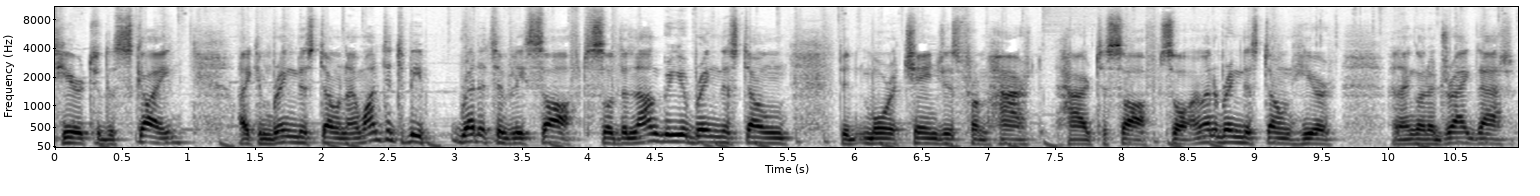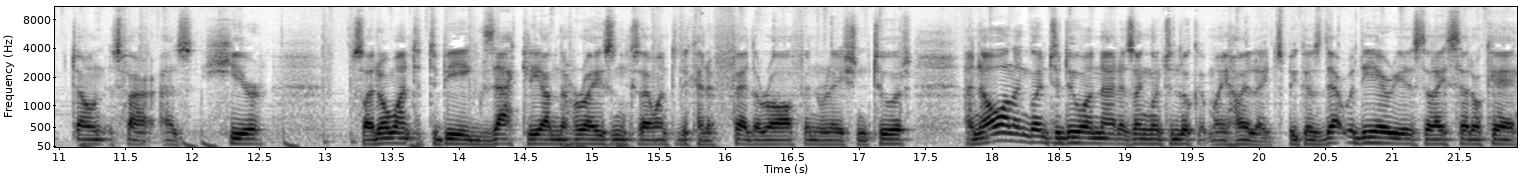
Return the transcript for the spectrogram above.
here to the sky, I can bring this down. I want it to be relatively soft, so the longer you bring this down, the more it changes from hard, hard to soft. So I'm going to bring this down here, and I'm going to drag that down as far as here. So I don't want it to be exactly on the horizon because I wanted to kind of feather off in relation to it. And now all I'm going to do on that is I'm going to look at my highlights because that were the areas that I said, okay,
